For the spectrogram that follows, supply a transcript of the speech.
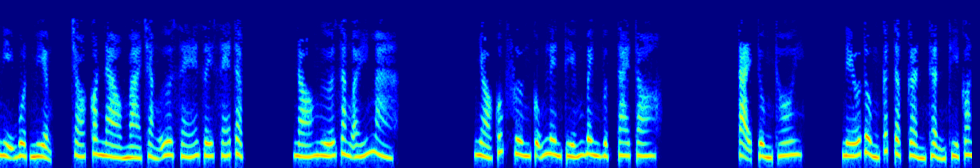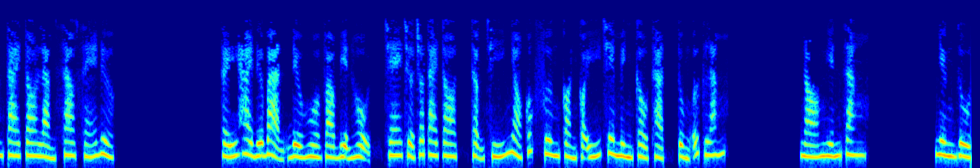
Nghị buột miệng, chó con nào mà chẳng ưa xé giấy xé tập. Nó ngứa răng ấy mà. Nhỏ Cúc Phương cũng lên tiếng bênh vực tai to. Tại Tùng thôi. Nếu Tùng cất tập cẩn thận thì con tai to làm sao xé được. Thấy hai đứa bạn đều hùa vào biện hộ, che chở cho tai to, thậm chí nhỏ Cúc Phương còn có ý chê mình cầu thạt, Tùng ức lắm. Nó nghiến răng. Nhưng dù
